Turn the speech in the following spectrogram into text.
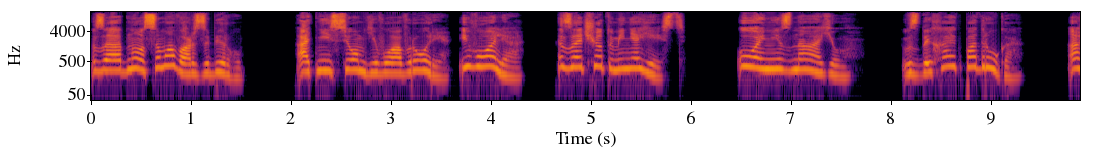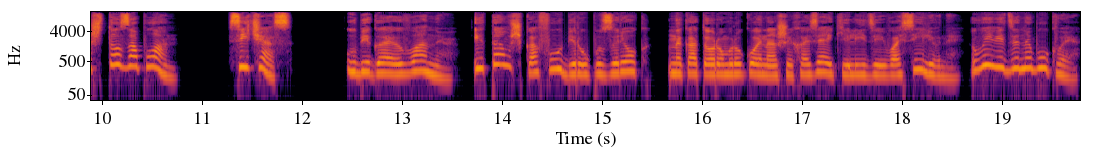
Заодно самовар заберу. Отнесем его Авроре, и вуаля, зачет у меня есть. Ой, не знаю. Вздыхает подруга. А что за план? Сейчас. Убегаю в ванную, и там в шкафу беру пузырек, на котором рукой нашей хозяйки Лидии Васильевны выведены буквы.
